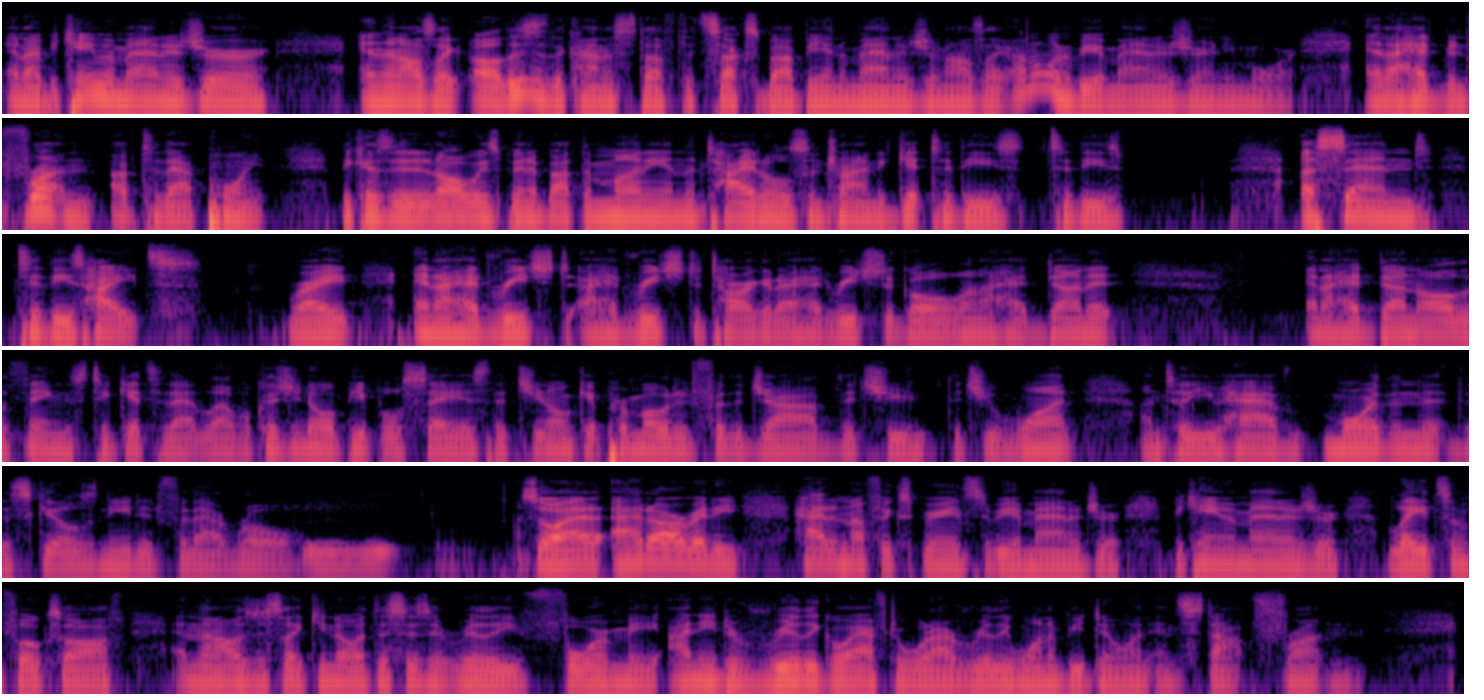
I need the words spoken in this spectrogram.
and I became a manager. And then I was like, oh, this is the kind of stuff that sucks about being a manager. And I was like, I don't want to be a manager anymore. And I had been fronting up to that point because it had always been about the money and the titles and trying to get to these to these ascend to these heights right? And i had reached i had reached a target i had reached a goal and i had done it and i had done all the things to get to that level. Because you know what people say is that you don't get promoted for the job that you that you want until you have more than the, the skills needed for that role. Mm-hmm. So I, I, had already had enough experience to be a manager, became a manager, laid some folks off, and then I was just like, you know what, this isn't really for me. I need to really go after what I really want to be doing and stop fronting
